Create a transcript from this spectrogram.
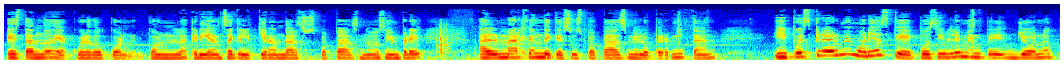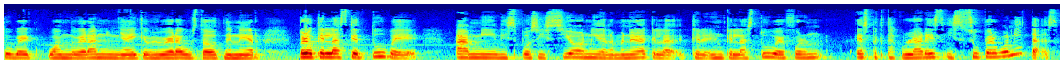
estando de acuerdo con, con la crianza que le quieran dar sus papás, ¿no? Siempre al margen de que sus papás me lo permitan. Y pues crear memorias que posiblemente yo no tuve cuando era niña y que me hubiera gustado tener, pero que las que tuve a mi disposición y de la manera que, en que las tuve fueron espectaculares y súper bonitas.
